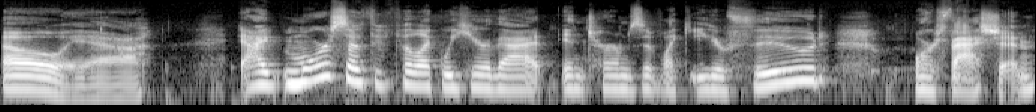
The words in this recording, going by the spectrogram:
Oh yeah. I more so feel like we hear that in terms of like either food or fashion,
